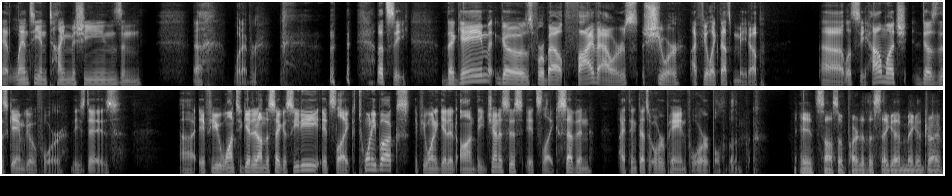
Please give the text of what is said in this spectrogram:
Atlantean time machines and uh, whatever. Let's see. The game goes for about five hours. Sure, I feel like that's made up. Uh, let's see. How much does this game go for these days? Uh, if you want to get it on the Sega CD, it's like 20 bucks. If you want to get it on the Genesis, it's like 7. I think that's overpaying for both of them. It's also part of the Sega Mega Drive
